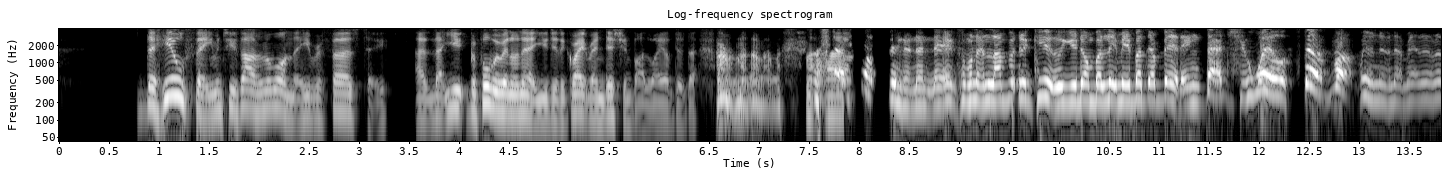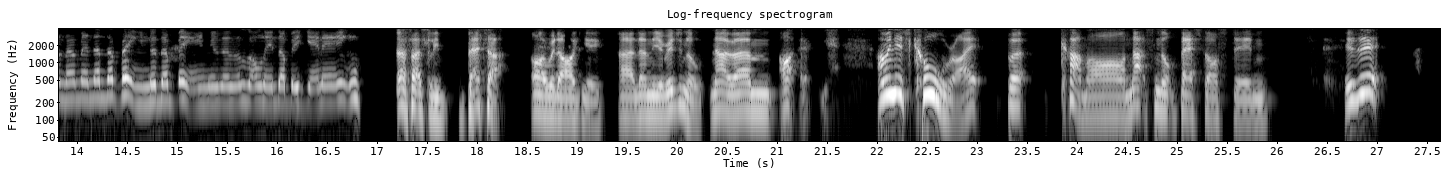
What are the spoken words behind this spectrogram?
the heel theme in 2001 that he refers to, uh, that you before we went on air, you did a great rendition, by the way, of the. Uh, Step up into the next one in line for the kill. You don't believe me, but they're betting that you will. Step up into the the pain, the pain. This is only the beginning. that's actually better, I would argue, uh, than the original. No, um, I, I mean it's cool, right? But come on, that's not best Austin, is it?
